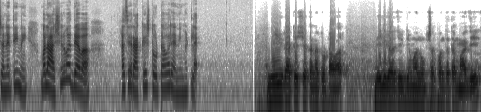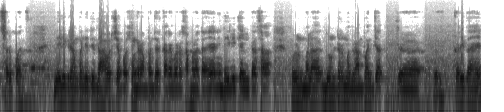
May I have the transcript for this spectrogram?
जनतेने मला आशीर्वाद द्यावा असे राकेश तोटावर यांनी म्हटलंय. मी राकेश शेखना तोटावार देली गावाचे विद्यमान उपसरपंच तथा माजी सरपंच. देली ग्रामपंचायतीत दहा वर्षापासून ग्रामपंचायत कार्यभार सांभाळत आहे आणि देलीच्या विकासाकडून मला दोन टर्म ग्रामपंचायत करीत आहे.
